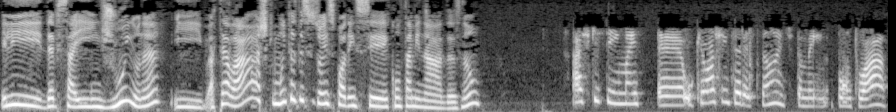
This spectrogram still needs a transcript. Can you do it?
Ele deve sair em junho, né? E até lá, acho que muitas decisões podem ser contaminadas, não? Acho que sim, mas é, o que eu acho interessante também pontuar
